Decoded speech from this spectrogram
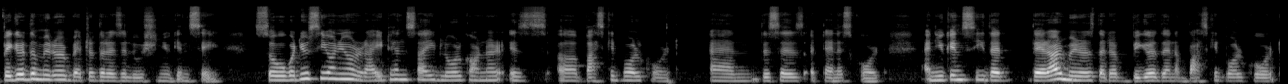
bigger the mirror, better the resolution, you can say. So what you see on your right hand side lower corner is a basketball court and this is a tennis court. And you can see that there are mirrors that are bigger than a basketball court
